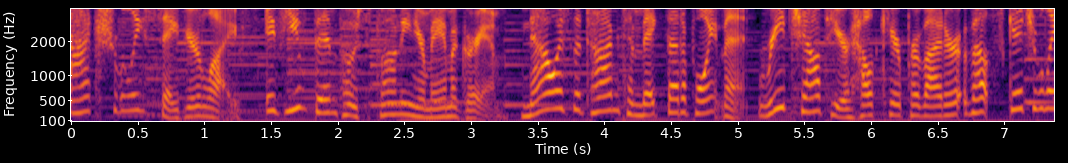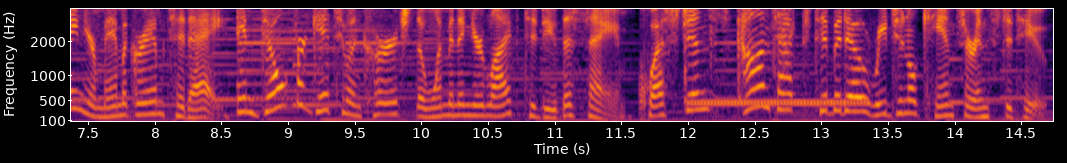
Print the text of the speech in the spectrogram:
actually save your life. If you've been postponing your mammogram, now is the time to make that appointment. Reach out to your healthcare provider about scheduling your mammogram today. And don't forget to encourage the women in your life to do the same. Questions? Contact Thibodaux Regional Cancer Institute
